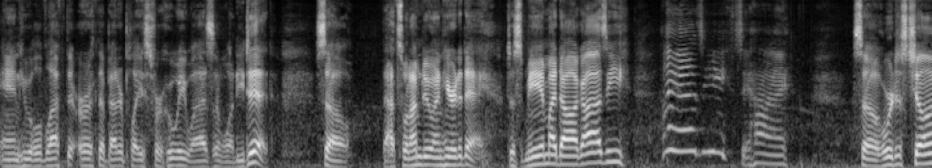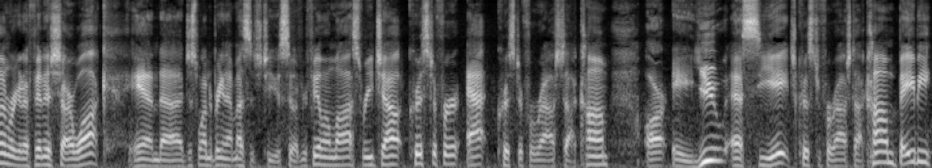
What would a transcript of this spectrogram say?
and he will have left the earth a better place for who he was and what he did. So that's what I'm doing here today. Just me and my dog Ozzy. Hi Ozzy. Say hi. So we're just chilling. We're going to finish our walk and uh, just want to bring that message to you. So if you're feeling lost, reach out. Christopher at ChristopherRausch.com. R-A-U-S-C-H, ChristopherRausch.com. Baby,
